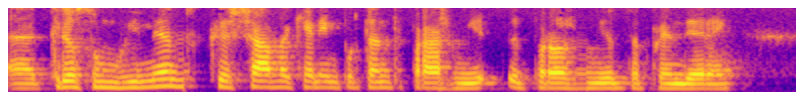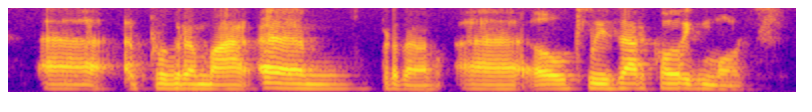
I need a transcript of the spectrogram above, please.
uh, criou-se um movimento que achava que era importante para, as, para os miúdos aprenderem uh, a programar, um, perdão, uh, a utilizar código Morse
